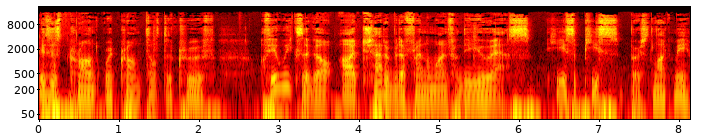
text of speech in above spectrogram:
This is Trond with Trond Tells the Truth. A few weeks ago, I chatted with a friend of mine from the US. He is a peace person like me.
